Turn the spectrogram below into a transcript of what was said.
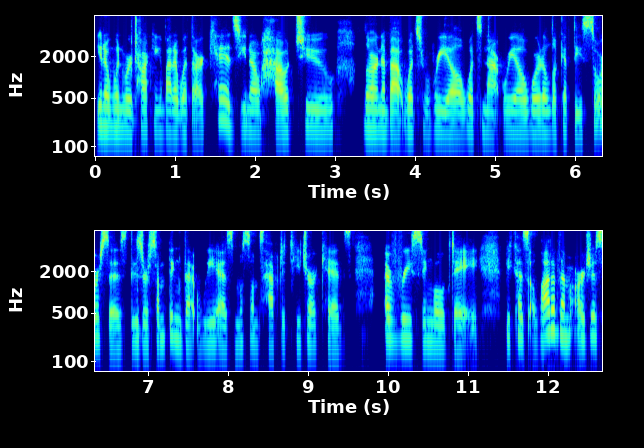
you know when we're talking about it with our kids you know how to learn about what's real what's not real where to look at these sources these are something that we as muslims have to teach our kids every single day because a lot of them are just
